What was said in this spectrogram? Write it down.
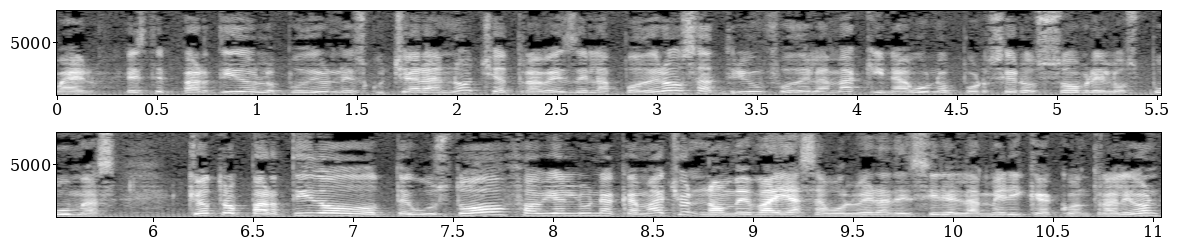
Bueno, este partido lo pudieron escuchar anoche a través de la poderosa triunfo de la máquina 1 por 0 sobre los Pumas. ¿Qué otro partido te gustó, Fabián Luna Camacho? No me vayas a volver a decir el América contra León.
